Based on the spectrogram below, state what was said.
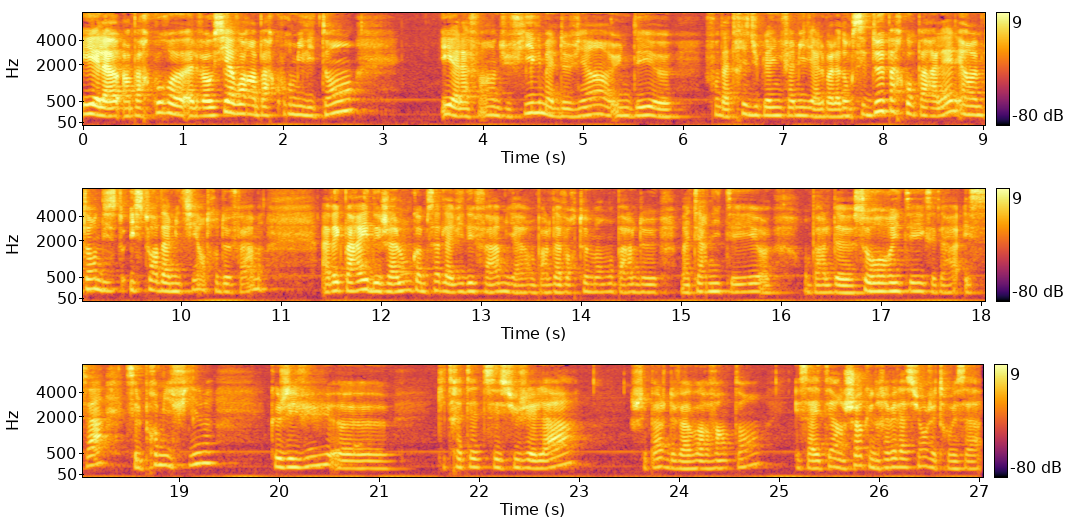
Et elle a un parcours, euh, elle va aussi avoir un parcours militant. Et à la fin du film, elle devient une des euh, fondatrices du planning familial. Voilà, donc c'est deux parcours parallèles et en même temps d'histoire d'amitié entre deux femmes, avec pareil des jalons comme ça de la vie des femmes. Il y a, on parle d'avortement, on parle de maternité, euh, on parle de sororité, etc. Et ça, c'est le premier film que j'ai vu qui traitait de ces sujets-là je sais pas, je devais avoir 20 ans, et ça a été un choc, une révélation. J'ai trouvé ça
